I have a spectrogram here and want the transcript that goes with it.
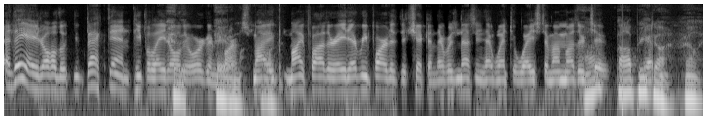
And they ate all the back then. People ate all the organ parts. My my father ate every part of the chicken. There was nothing that went to waste, and my mother too. I'll be Yep. done, really.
